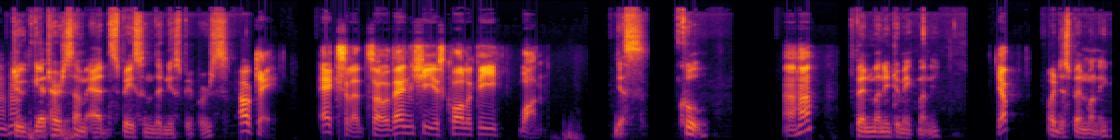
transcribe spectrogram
Mhm. to get her some ad space in the newspapers. okay, excellent. So then she is quality one. Yes, cool. Uh huh. Spend money to make money. Yep. Or just spend money.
